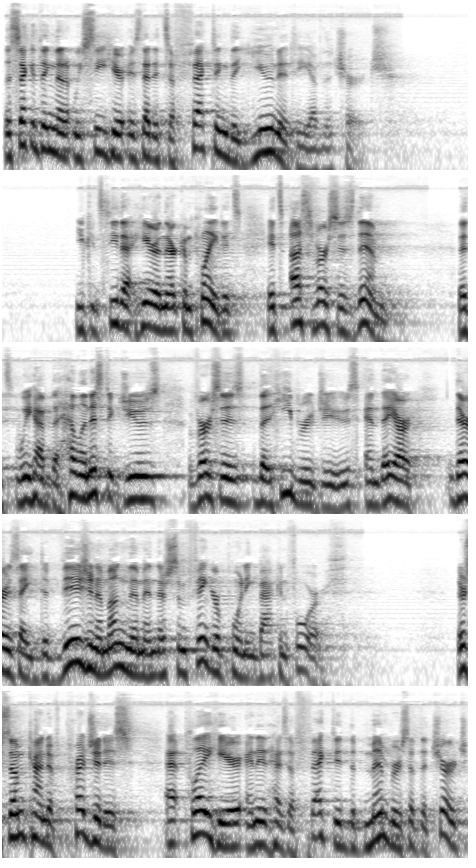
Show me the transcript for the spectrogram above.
The second thing that we see here is that it's affecting the unity of the church. You can see that here in their complaint. It's, it's us versus them. It's, we have the Hellenistic Jews versus the Hebrew Jews, and they are, there is a division among them, and there's some finger pointing back and forth. There's some kind of prejudice at play here, and it has affected the members of the church.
